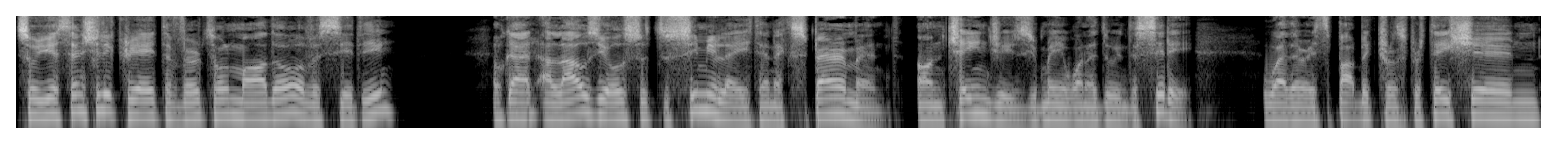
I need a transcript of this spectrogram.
So you essentially create a virtual model of a city okay. that allows you also to simulate and experiment on changes you may want to do in the city whether it's public transportation,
